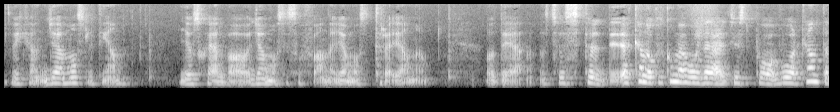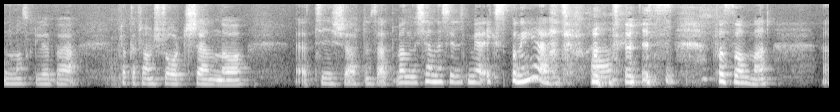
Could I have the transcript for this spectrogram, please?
Att vi kan gömma oss lite grann i oss själva och gömma oss i soffan och gömma oss i tröjan. Och, och det, för, jag kan också komma ihåg det där just på vårkanten när man skulle börja plocka fram shortsen och eh, t-shirten så att man känner sig lite mer exponerad Ja. på sommaren eh,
